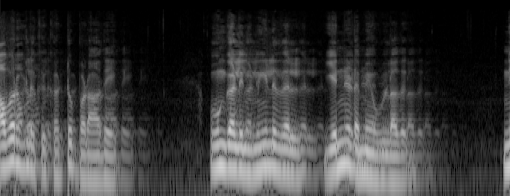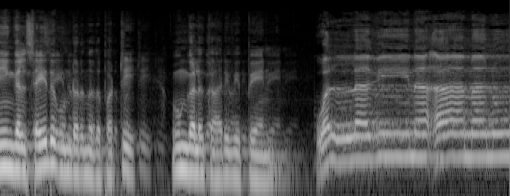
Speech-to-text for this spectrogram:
அவர்களுக்கு கட்டுப்படாதே உங்களில் மீளுதல் என்னிடமே உள்ளது நீங்கள் செய்து கொண்டிருந்தது பற்றி உங்களுக்கு அறிவிப்பேன் والذين آمنوا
